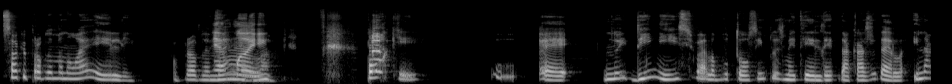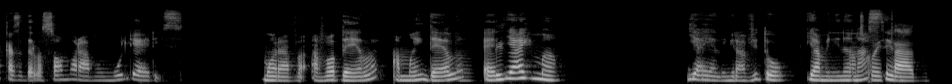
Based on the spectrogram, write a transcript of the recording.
Só que o problema não é ele. O problema É é, a mãe. ela. Por quê? É, no, de início, ela botou simplesmente ele dentro da casa dela. E na casa dela só moravam mulheres. Morava a avó dela, a mãe dela, ela e a irmã. E aí ela engravidou. E a menina Nossa, nasceu. coitado.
